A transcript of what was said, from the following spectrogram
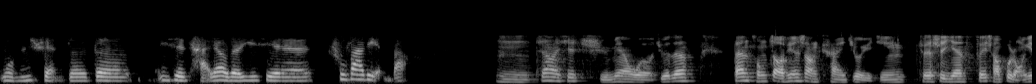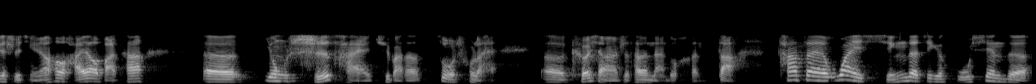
我们选择的一些材料的一些出发点吧。嗯，这样一些曲面，我觉得单从照片上看就已经这是一件非常不容易的事情，然后还要把它呃用石材去把它做出来，呃，可想而知它的难度很大。它在外形的这个弧线的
